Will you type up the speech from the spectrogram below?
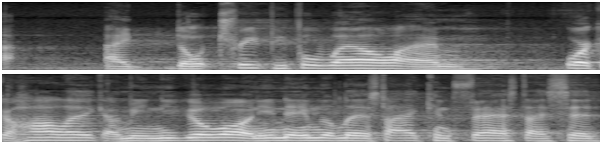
I, I don't treat people well. I'm workaholic. I mean, you go on, you name the list. I confessed. I said,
